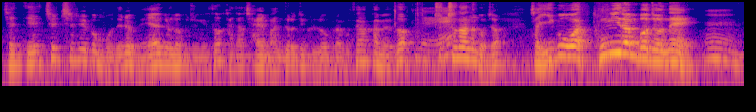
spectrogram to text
Z의 771번 모델을 외야 글러브 중에서 가장 잘 만들어진 글러브라고 생각하면서 네. 추천하는 거죠. 자 이거와 동일한 버전의 음.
